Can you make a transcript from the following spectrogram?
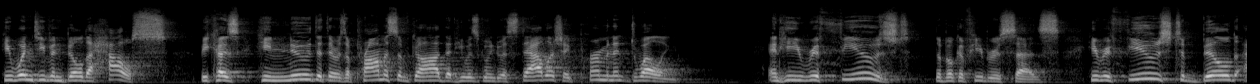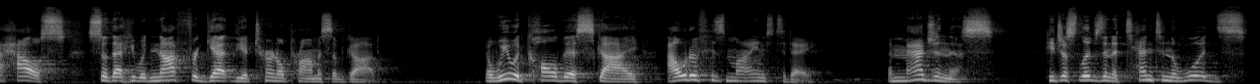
He wouldn't even build a house because he knew that there was a promise of God that he was going to establish a permanent dwelling. And he refused, the book of Hebrews says, he refused to build a house so that he would not forget the eternal promise of God. Now, we would call this guy out of his mind today. Imagine this. He just lives in a tent in the woods,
